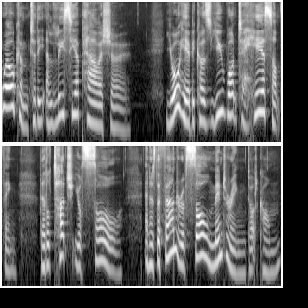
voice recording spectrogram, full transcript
Welcome to the Alicia Power Show. You're here because you want to hear something that'll touch your soul. And as the founder of soulmentoring.com,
